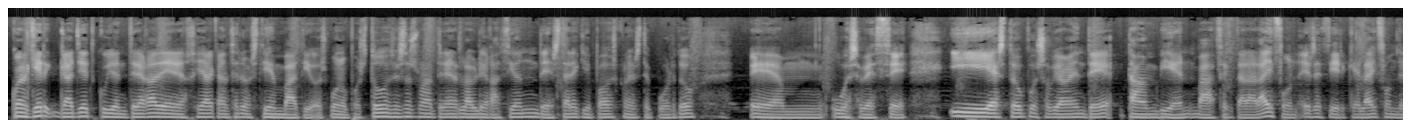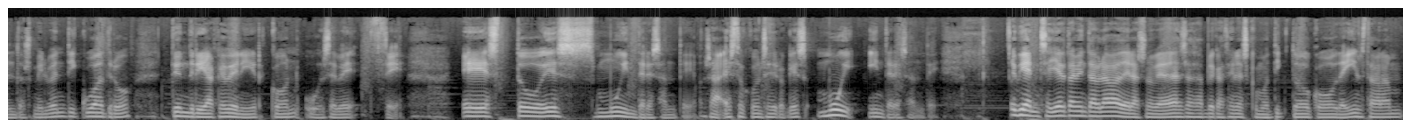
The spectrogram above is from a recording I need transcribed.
cualquier gadget cuya entrega de energía alcance los 100 vatios. Bueno, pues todos estos van a tener la obligación de estar equipados con este puerto em, USB-C. Y esto, pues obviamente, también va a afectar al iPhone. Es decir, que el iPhone del 2024 tendría que venir con USB-C. Esto es muy interesante. O sea, esto considero que es muy interesante. Bien, si ayer también te hablaba de las novedades de las aplicaciones como TikTok o de Instagram,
